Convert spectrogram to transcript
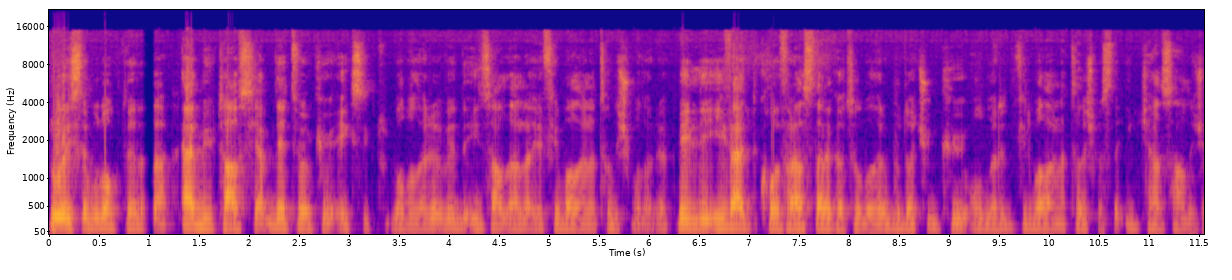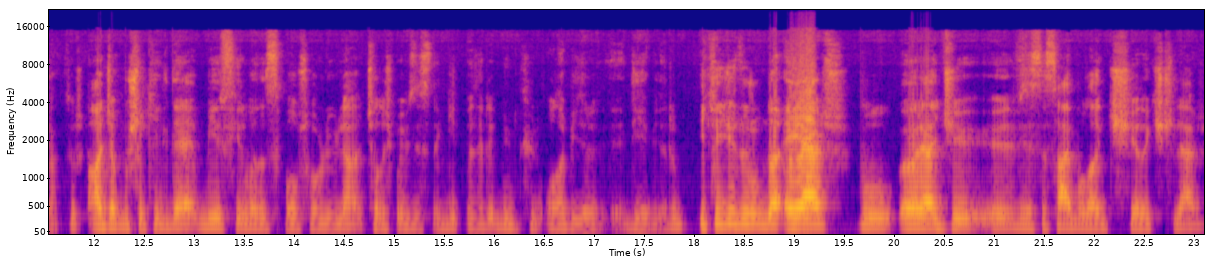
Dolayısıyla bu noktada da en büyük tavsiyem network'ü eksik tutmamaları ve de insanlarla ve firmalarla tanışmaları, belli event konferanslara katılmaları. Bu da çünkü onların firmalarla tanışmasına imkan sağlayacaktır. Ancak bu şekilde bir firmanın sponsor sponsorluğuyla çalışma vizesine gitmeleri mümkün olabilir e, diyebilirim. İkinci durumda eğer bu öğrenci e, vizesine sahip olan kişi ya da kişiler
